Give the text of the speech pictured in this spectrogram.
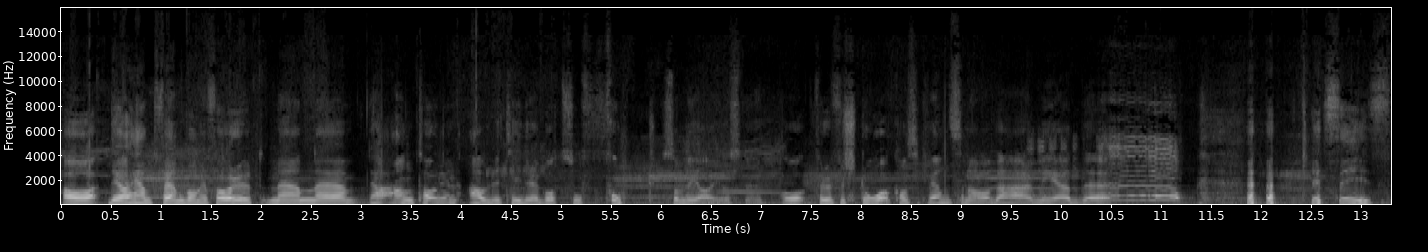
Ja, det har hänt fem gånger förut men eh, det har antagligen aldrig tidigare gått så fort som det gör just nu. Och för att förstå konsekvenserna av det här med... Eh, Precis!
